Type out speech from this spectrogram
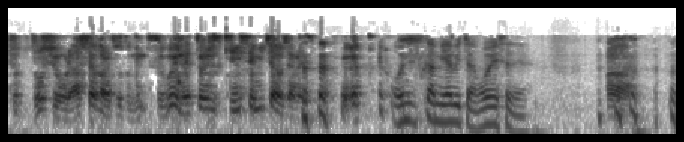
ちょっとどうしよう、俺明日からちょっとすごいネットニュース気にして見ちゃうじゃないですか。鬼塚みやびちゃん応援してね。はい。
